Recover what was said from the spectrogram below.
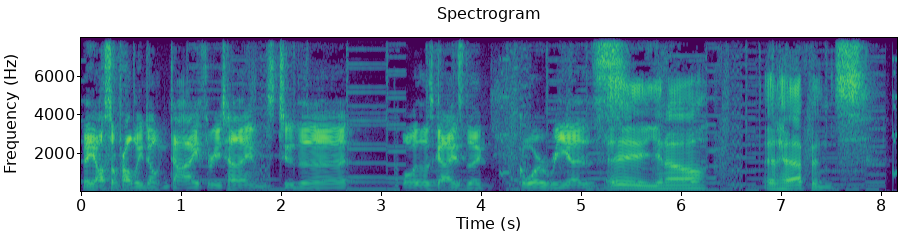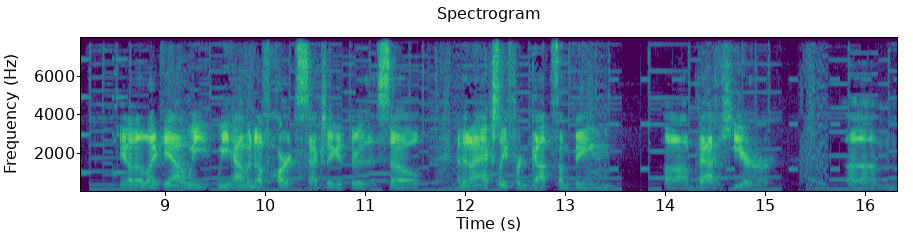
they also probably don't die three times to the what were those guys the Goriyas. Hey, you know, it happens. you know they're like yeah we we have enough hearts to actually get through this. So and then i actually forgot something uh, back here. Um,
